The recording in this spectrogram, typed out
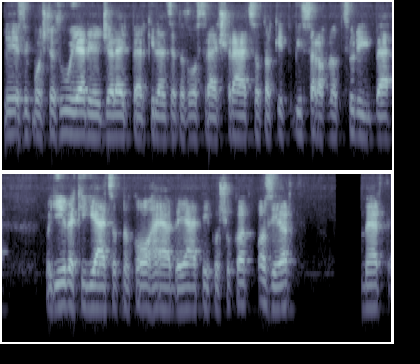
nézzük most az új NHL 1 per 9-et, az osztrák srácot, akit visszaraknak Zürichbe, hogy évekig játszhatnak AHL-be játékosokat, azért, mert,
